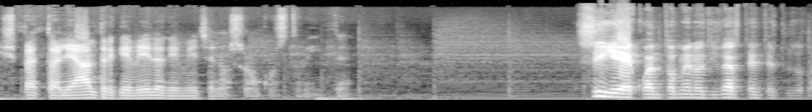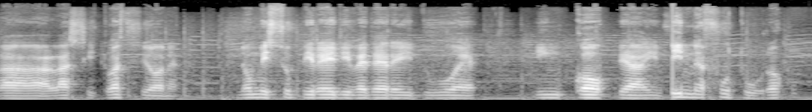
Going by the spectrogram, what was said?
rispetto agli altri che vedo che invece non sono costruite. Sì, è quantomeno divertente tutta la situazione. Non mi stupirei di vedere i due in coppia in futuro.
